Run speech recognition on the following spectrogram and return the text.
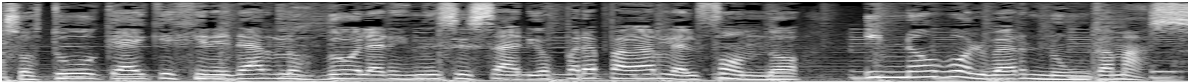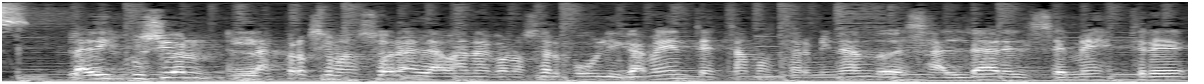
Sostuvo que hay que generar los dólares necesarios para pagarle al fondo y no volver nunca más. La discusión en las próximas horas la van a conocer públicamente. Estamos terminando de saldar el semestre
